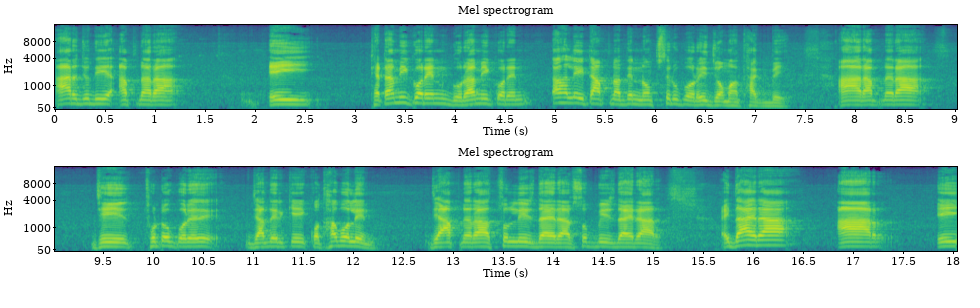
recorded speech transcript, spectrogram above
আর যদি আপনারা এই ঠেটামি করেন, গোরামি করেন, তাহলে এটা আপনাদের নফসের উপরেই জমা থাকবে। আর আপনারা যে ছোট করে যাদেরকে কথা বলেন, যে আপনারা চল্লিশ দায়রার চব্বিশ দায়রার এই দায়রা আর এই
